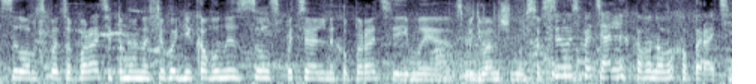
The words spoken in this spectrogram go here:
силам спецоперацій. Тому в нас сьогодні кавуни з сил спеціальних операцій. І ми сподіваємося, що ми все купимо. Сили спеціальних кавунових операцій.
